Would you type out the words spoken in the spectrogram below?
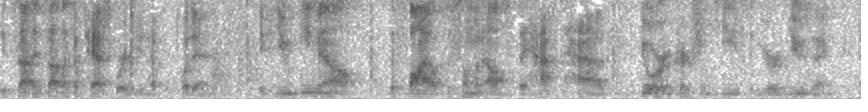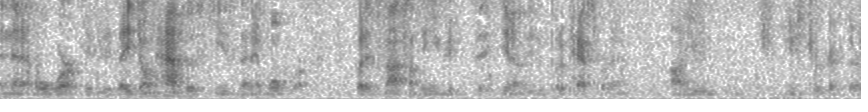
it's not. It's not like a password you'd have to put in. If you email the file to someone else, they have to have your encryption keys that you're using, and then it will work. If they don't have those keys, then it won't work. But it's not something you could, you know, you put a password in. Uh, you would use TrueCrypt or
